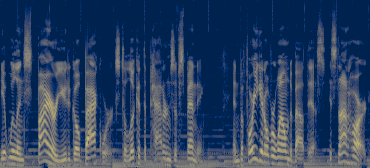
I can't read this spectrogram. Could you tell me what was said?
It will inspire you to go backwards to look at the patterns of spending. And before you get overwhelmed about this, it's not hard.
